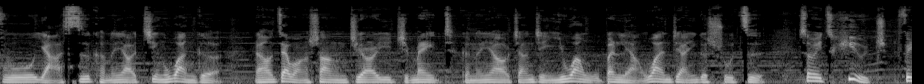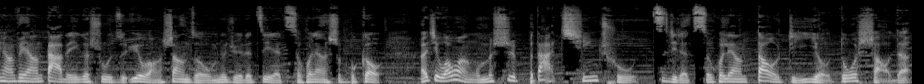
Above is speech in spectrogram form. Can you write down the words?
福、雅思可能要近万个，然后再往上，GRE、GMAT 可能要将近一万五奔两万这样一个数字，so it's huge，非常非常大的一个数字。越往上走，我们就觉得自己的词汇量是不够，而且往往我们是不大清楚自己的词汇量到底有多少的。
